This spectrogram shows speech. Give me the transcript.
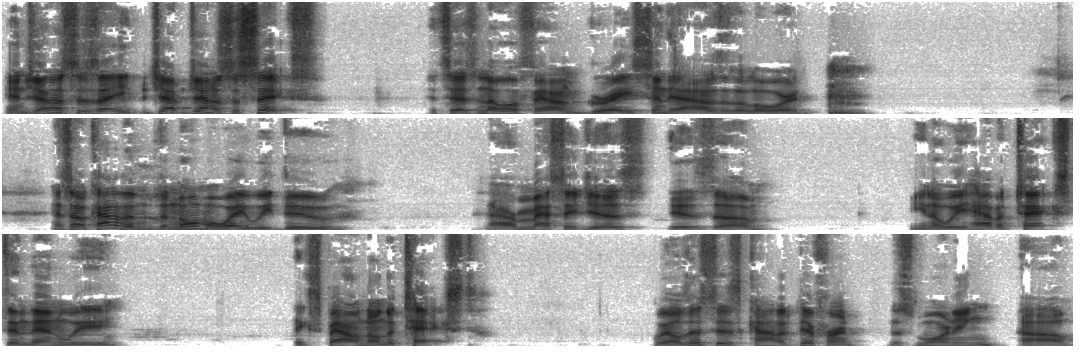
In Genesis 8, Genesis 6, it says Noah found grace in the eyes of the Lord. and so, kind of the, the, normal way we do our messages is, um, you know, we have a text and then we expound on the text. Well, this is kind of different this morning. Uh,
